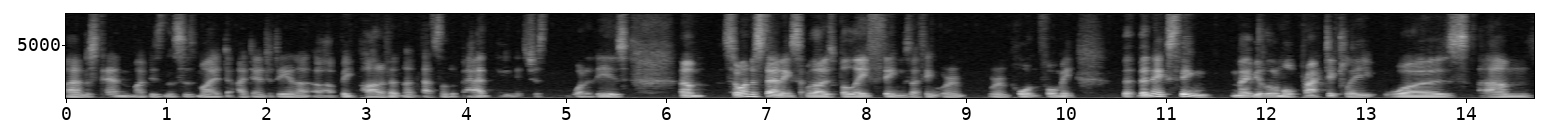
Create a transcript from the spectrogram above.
I understand my business is my identity and a, a big part of it. And that's not a bad thing. It's just what it is. Um, so understanding some of those belief things, I think were, were important for me. The, the next thing, maybe a little more practically, was um,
